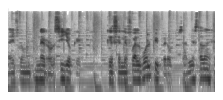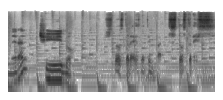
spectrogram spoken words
Ahí fue un, un errorcillo que, que se le fue al Volpi, pero pues había estado en general chido. Pues 2-3, no te impactes, 2-3.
